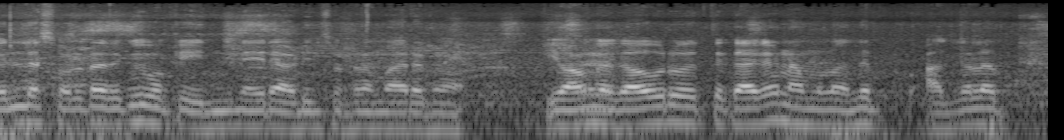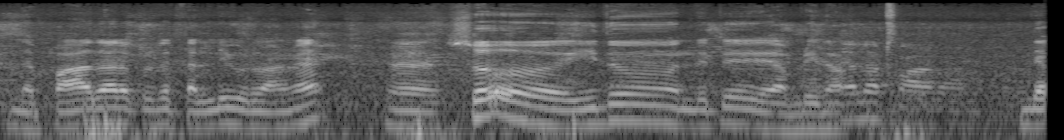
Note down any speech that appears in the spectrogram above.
வெளில சொல்கிறதுக்கு ஓகே இன்ஜினியர் அப்படின்னு சொல்கிற மாதிரி இருக்கும் இவங்க கௌரவத்துக்காக நம்மளை வந்து அகல இந்த பாதாளக்குள்ளே தள்ளி விடுவாங்க. ஸோ இதுவும் வந்துட்டு அப்படிதான். இந்த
